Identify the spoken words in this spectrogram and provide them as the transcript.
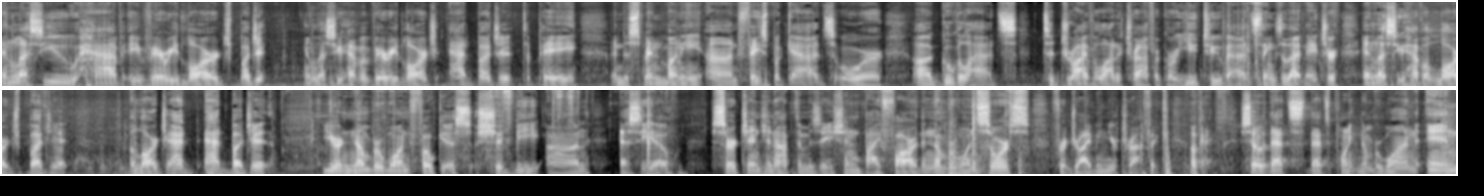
unless you have a very large budget, unless you have a very large ad budget to pay and to spend money on Facebook ads or uh, Google ads, to drive a lot of traffic or YouTube ads, things of that nature, unless you have a large budget, a large ad, ad budget, your number one focus should be on SEO. Search engine optimization by far the number one source for driving your traffic. Okay, so that's that's point number one in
